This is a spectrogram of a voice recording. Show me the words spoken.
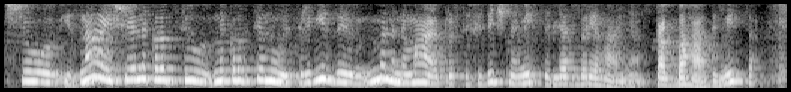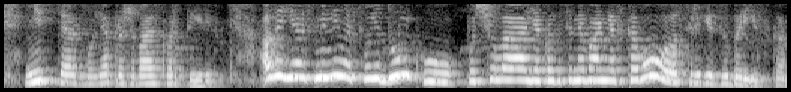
що і знає, що я не колекціоную, не колекціоную сервізи, в мене немає просто фізичного місця для зберігання. Так багато місця, місця, бо я проживаю в квартирі. Але я змінила свою думку, почала я колекціонування з кавового сервізу Берізка,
